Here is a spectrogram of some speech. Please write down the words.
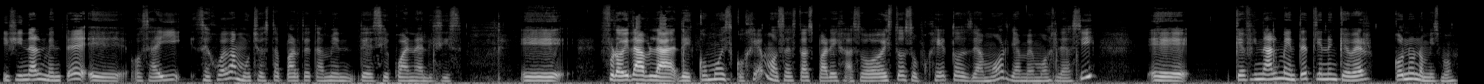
Y finalmente, eh, o sea, ahí se juega mucho esta parte también de psicoanálisis. Eh, Freud habla de cómo escogemos a estas parejas o estos objetos de amor, llamémosle así, que finalmente tienen que ver con uno mismo.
